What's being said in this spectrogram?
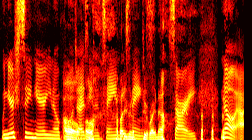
when you're sitting here, you know, oh, apologizing oh. and saying I thought you these things. do it right now. Sorry. No, I,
